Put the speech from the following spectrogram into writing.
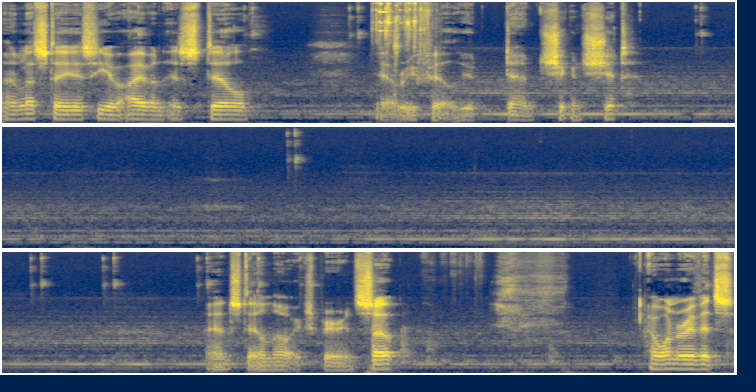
Uh, let's stay, see if Ivan is still... Yeah, refill, you damn chicken shit. And still no experience. So I wonder if it's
